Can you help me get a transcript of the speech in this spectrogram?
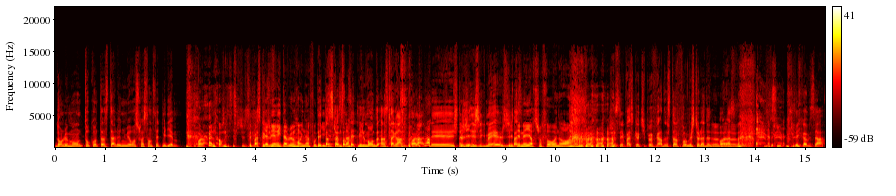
dans le monde, ton compte Insta, le numéro 67 millième. Voilà. non, mais Je sais pas ce que il y a tu véritablement une info qui existe comme ça. 67 000 monde Instagram. Voilà. Je te le dis, sais, pas, J'étais meilleur sur For Honor. hein. je sais pas ce que tu peux faire de cette info, mais je te la donne. Euh, voilà. bah, c'est- comme ça.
